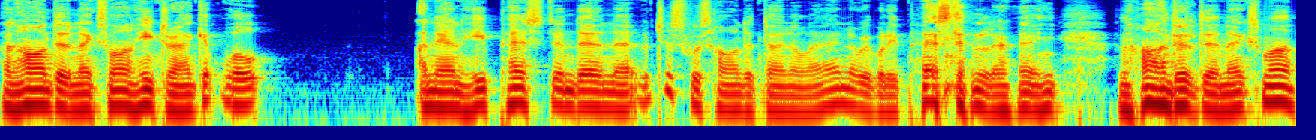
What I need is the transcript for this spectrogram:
and haunted the next one. He drank it. Well, and then he pissed and then it just was haunted down the line. Everybody pissed in the line and haunted the next man.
